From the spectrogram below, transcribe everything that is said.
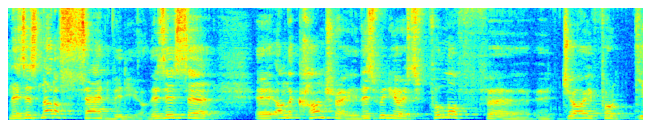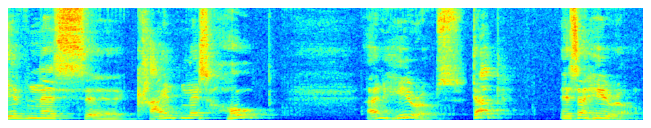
This is not a sad video. This is, uh, uh, on the contrary, this video is full of uh, joy, forgiveness, kindness, hope, and heroes. Dep is a hero.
